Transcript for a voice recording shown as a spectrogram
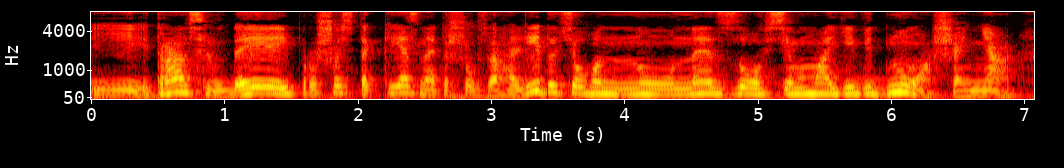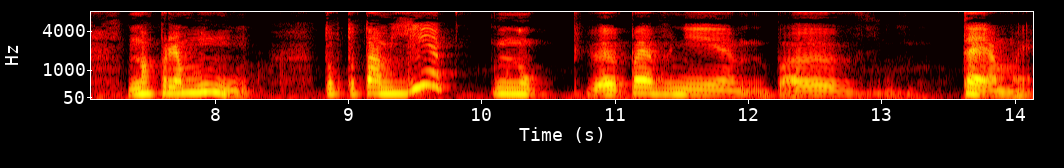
і, і транслюдей, про щось таке, знаєте, що взагалі до цього ну не зовсім має відношення напряму. Тобто там є ну, певні е, теми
